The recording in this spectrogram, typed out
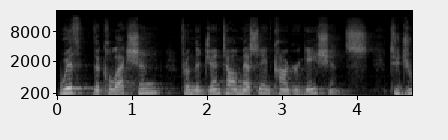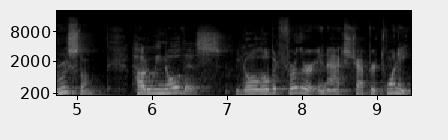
with the collection from the Gentile Messianic congregations to Jerusalem. How do we know this? We go a little bit further in Acts chapter 20,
